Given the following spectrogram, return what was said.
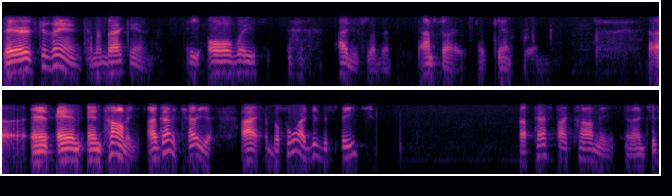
there's Kazan coming back in. He always, I just love that. I'm sorry, I can't. Uh, and and and Tommy, I've got to tell you, I before I did the speech, I passed by Tommy and I just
